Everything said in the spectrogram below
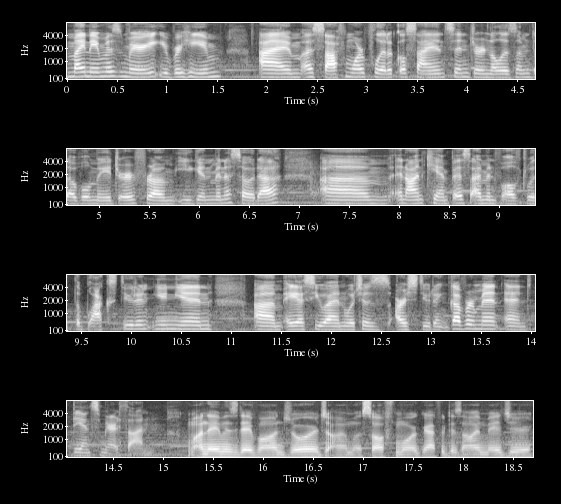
My name is Meyri Ibrahim. I'm a sophomore political science and journalism double major from Eagan, Minnesota. Um, and on campus, I'm involved with the Black Student Union, um, ASUN, which is our student government, and Dance Marathon. My name is Davon George. I'm a sophomore graphic design major,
